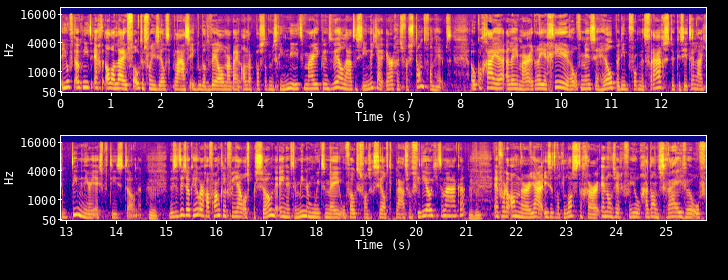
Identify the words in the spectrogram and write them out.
je hoeft ook niet echt allerlei foto's van jezelf te plaatsen. Ik doe dat wel, maar bij een ander past dat misschien niet. Maar je kunt wel laten zien dat jij ergens verstand van hebt. Ook al ga je alleen maar reageren of mensen helpen die bijvoorbeeld met vraagstukken zitten... en laat je op die manier je expertise tonen. Hmm. Dus het is ook heel erg afhankelijk van jou als persoon. De een heeft er minder moeite mee om foto's van zichzelf te plaatsen of een videootje te maken. Mhm. En voor de ander ja, is het wat lastiger. En dan zeg ik van, joh, ga dan schrijven of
